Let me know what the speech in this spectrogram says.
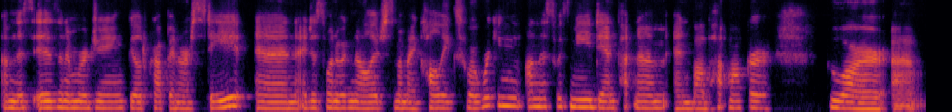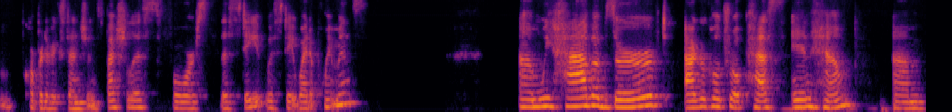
Um, this is an emerging field crop in our state, and I just want to acknowledge some of my colleagues who are working on this with me, Dan Putnam and Bob Hutmacher, who are um, cooperative extension specialists for the state with statewide appointments. Um, we have observed agricultural pests in hemp um,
